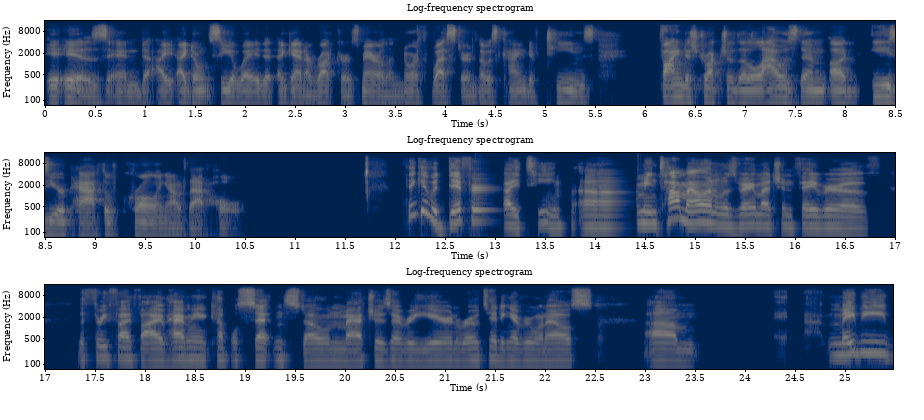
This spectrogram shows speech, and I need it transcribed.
it is. And I, I don't see a way that, again, a Rutgers, Maryland, Northwestern, those kind of teams find a structure that allows them an easier path of crawling out of that hole. I think it would differ by team. Uh, I mean, Tom Allen was very much in favor of the 355 having a couple set in stone matches every year and rotating everyone else um maybe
